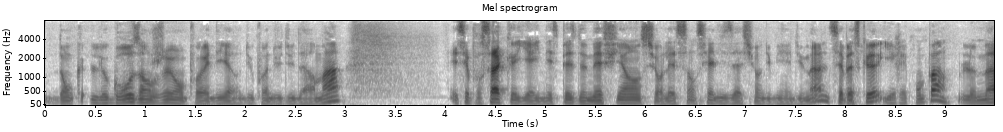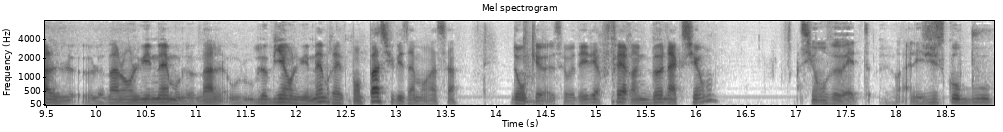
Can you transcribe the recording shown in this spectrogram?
Donc, le gros enjeu, on pourrait dire, du point de vue du dharma, et c'est pour ça qu'il y a une espèce de méfiance sur l'essentialisation du bien et du mal, c'est parce qu'il ne répond pas. Le mal, le mal en lui-même ou le mal ou le bien en lui-même répond pas suffisamment à ça. Donc, euh, ça veut dire faire une bonne action, si on veut être, aller jusqu'au bout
